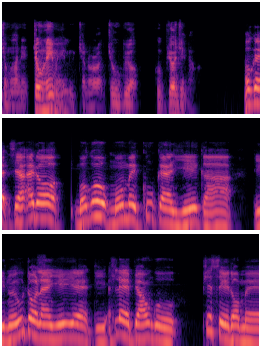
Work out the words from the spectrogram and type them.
ကြမ္မာနဲ့ကြုံလိမ့်မယ်လို့ကျွန်တော်တို့ကြိုးပြီးတော့ခုပြောချင်တာပါဟုတ်ကဲ့ဆရာအဲ့တော့မိုးကုတ်မိုးမိတ်ခုကန်ရေးကဒီຫນွေဦးတော်လန်ရေးရဲ့ဒီအလှည့်ပြောင်းကို ဖြစ်စေတော့မယ်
